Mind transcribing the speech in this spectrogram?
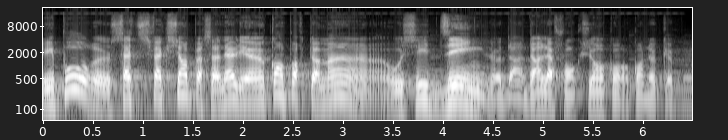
et pour euh, satisfaction personnelle et un comportement aussi digne dans, la fonction qu'on occupe.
